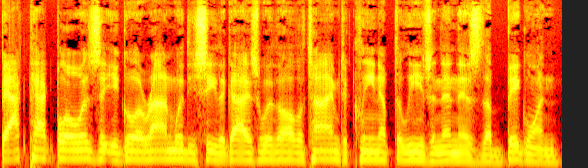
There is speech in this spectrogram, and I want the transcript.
backpack blowers that you go around with, you see the guys with all the time to clean up the leaves. And then there's the big one,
